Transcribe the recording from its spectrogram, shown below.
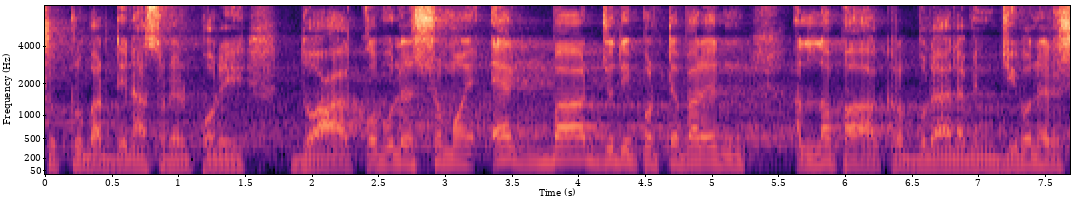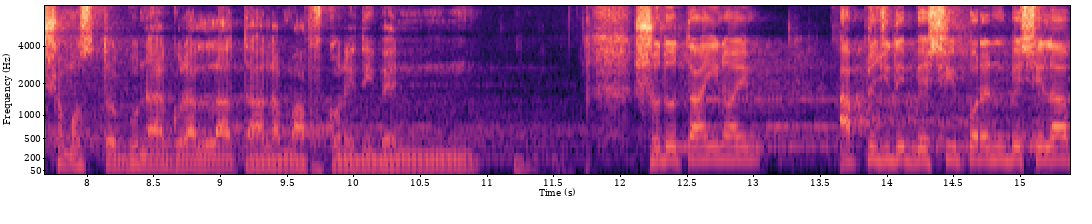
শুক্রবার দিন, আসরের পরে দোয়া কবুলের সময় একবার যদি পড়তে পারেন, আল্লাহ পাক রব্বুল আলমিন জীবনের সমস্ত গুণাগুলো আল্লাহ তাআলা মাফ করে দিবেন। শুধু তাই নয়, আপনি যদি বেশি পড়েন বেশি লাভ।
